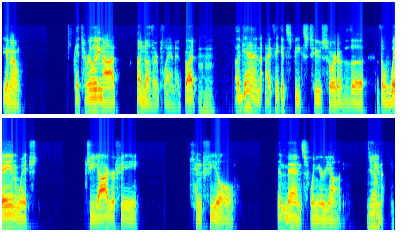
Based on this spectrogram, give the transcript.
you know it's really not another planet but hmm again i think it speaks to sort of the the way in which geography can feel immense when you're young Yeah. you know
